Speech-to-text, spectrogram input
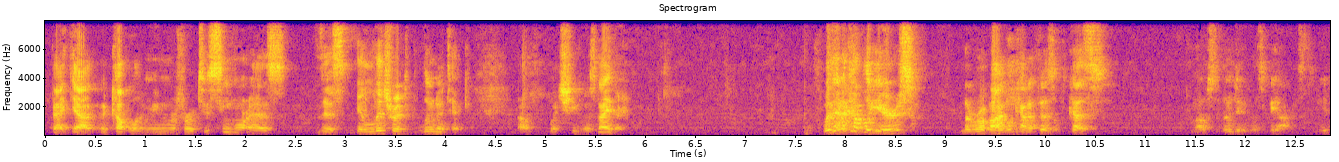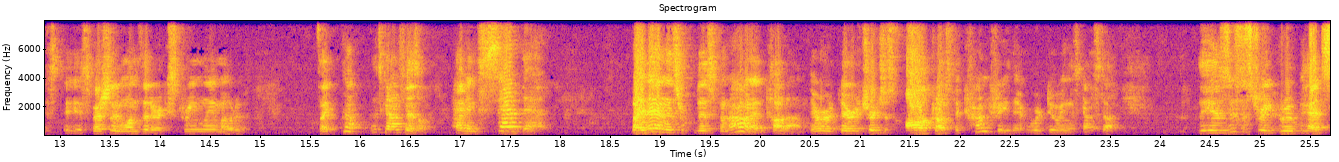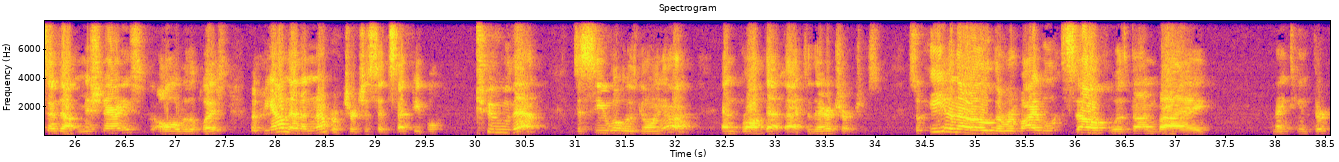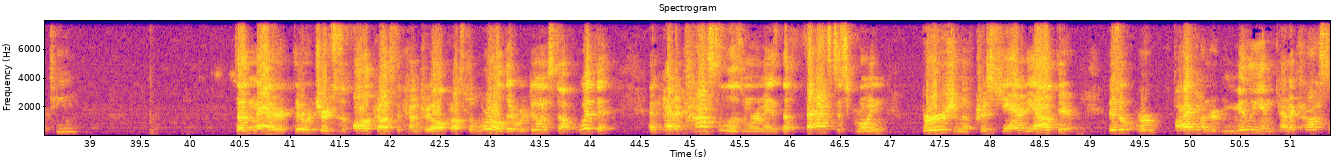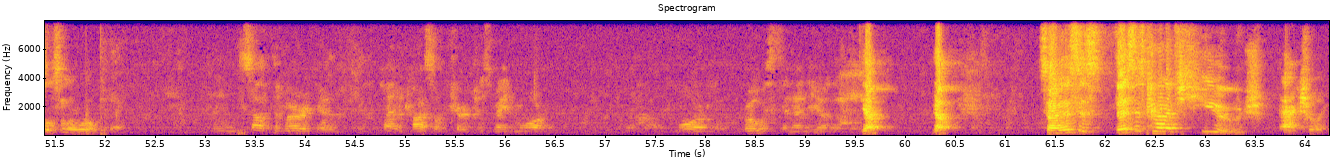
In fact, yeah, a couple of them even referred to Seymour as this illiterate lunatic, of which he was neither. Within a couple of years, the revival kind of fizzled because most of them do, let's be honest. Especially ones that are extremely emotive. It's like, no, it's going to fizzle. Having said that, by then this, this phenomenon caught on. There were, there were churches all across the country that were doing this kind of stuff. The Azusa Street group had sent out missionaries all over the place, but beyond that, a number of churches had sent people to them to see what was going on and brought that back to their churches. So even though the revival itself was done by 1913, doesn't matter. There were churches all across the country, all across the world that were doing stuff with it. And Pentecostalism remains the fastest growing version of Christianity out there. There's over 500 million Pentecostals in the world today. In South America, the Pentecostal church has made more, more growth than any other. Yep, yep. So this is this is kind of huge, actually.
